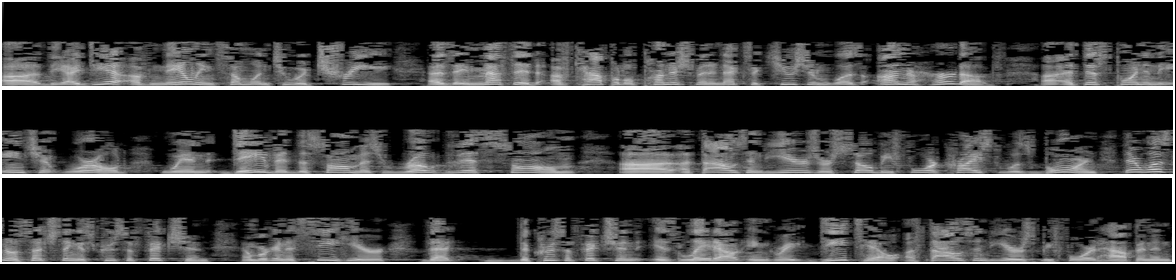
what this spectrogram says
uh, the idea of nailing someone to a tree as a method of capital punishment and execution was unheard of uh, at this point in the ancient world when David, the psalmist, wrote this psalm uh, a thousand years or so before Christ was born. There was no such thing as crucifixion, and we're going to see here that the crucifixion is laid out in great detail a thousand years before it happened, and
